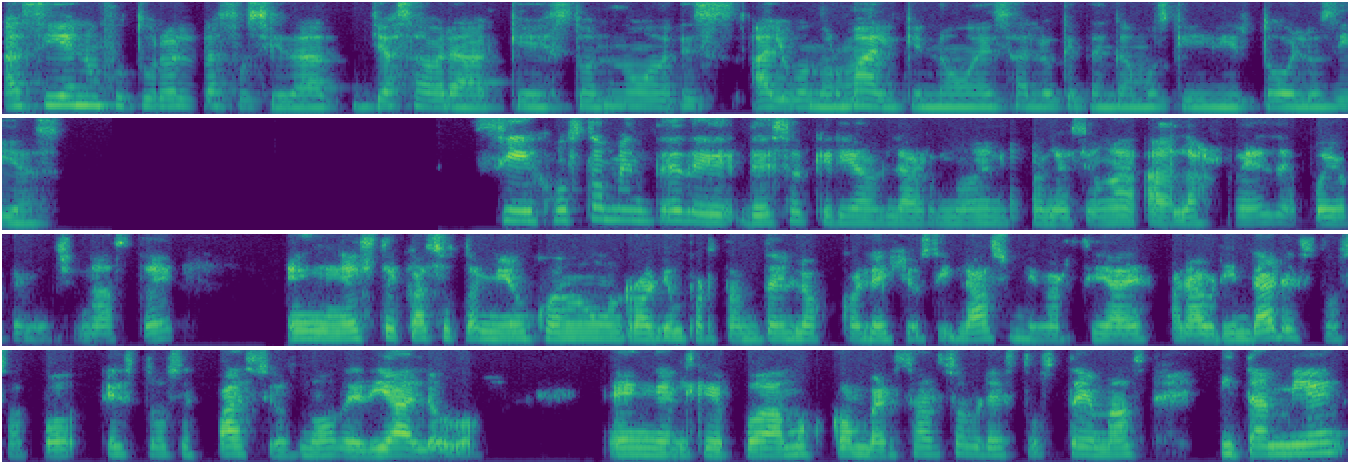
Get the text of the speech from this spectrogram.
Así en un futuro la sociedad ya sabrá que esto no es algo normal, que no es algo que tengamos que vivir todos los días. Sí, justamente de, de eso quería hablar, ¿no? En relación a, a las redes de apoyo que mencionaste. En este caso también juegan un rol importante los colegios y las universidades para brindar estos, estos espacios, ¿no? De diálogo en el que podamos conversar sobre estos temas y también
